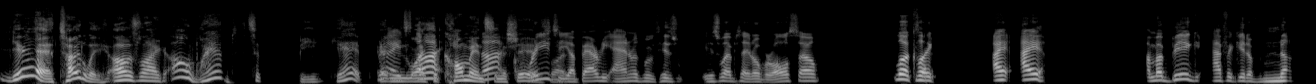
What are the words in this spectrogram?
Yeah, totally. I was like, oh wow, it's a big get. Yeah, and like not, the comments and the shares. Crazy. Like... Uh, Barry Adams moved his his website over also. Look, like I I I'm a big advocate of not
